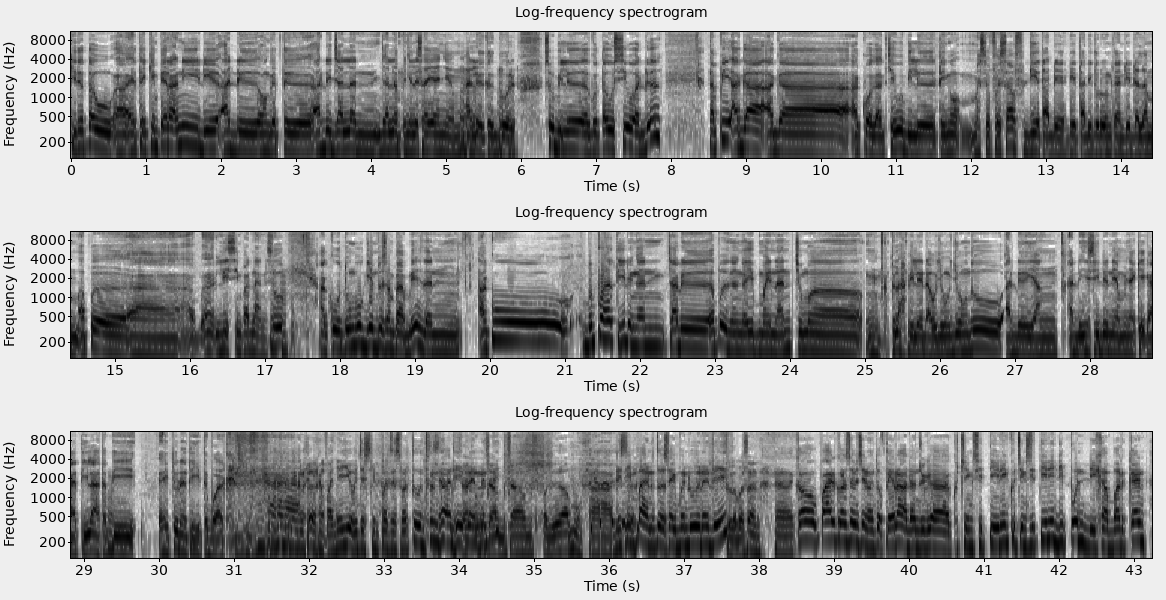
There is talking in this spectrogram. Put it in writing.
kita tahu uh, attacking Perak ni dia ada orang kata ada jalan jalan penyelesaiannya menghala ke gol. So bila aku tahu Sio ada tapi agak agak aku agak kecewa bila tengok masa first half dia tak ada, dia tak diturunkan. Dia dalam apa uh, list simpanan. So aku tunggu game tu sampai habis dan aku berpuas hati dengan cara apa dengan gaya permainan. Cuma hmm, itulah bila dah ujung-ujung tu ada yang ada insiden yang menyakitkan hati lah. Tapi eh, itu nanti kita bualkan. Nampaknya you macam simpan sesuatu untuk nak di Macam, brand macam, nanti. macam sepaga kamu. Ha, dia simpan untuk segmen 2 nanti. Itulah pasal. Ha, kau Pak Al, kau rasa macam mana untuk Perak dan juga Kuching City ni Kuching City ni di pun dikabarkan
